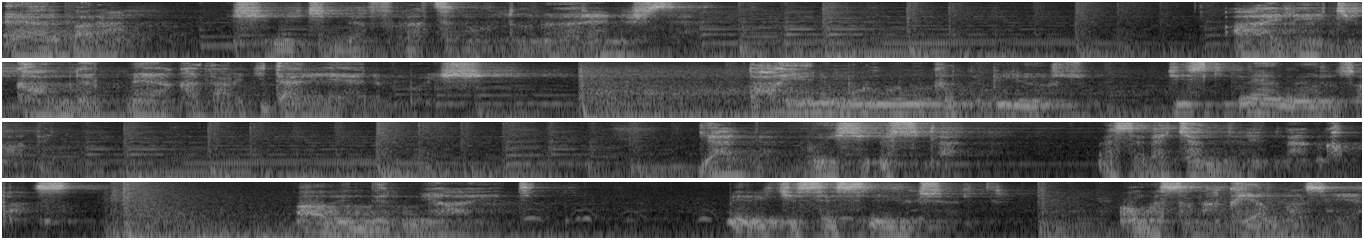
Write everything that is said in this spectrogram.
Eğer Baran işin içinde Fırat'ın olduğunu öğrenirse aile içi kan dökmeye kadar gider yeğenim bu iş. Daha yeni burnunu kırdı biliyorsun. Diz gitmeyemiyoruz abi. Gel bu işi üstlen. Mesele kendiliğinden kapansın. Abindir nihayet. Bir iki sesini yükseltir. Ama sana kıyamaz ya.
